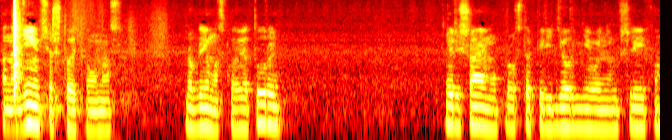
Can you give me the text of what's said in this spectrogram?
Понадеемся, что это у нас проблема с клавиатурой. Решаем просто передергиванием шлейфа.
